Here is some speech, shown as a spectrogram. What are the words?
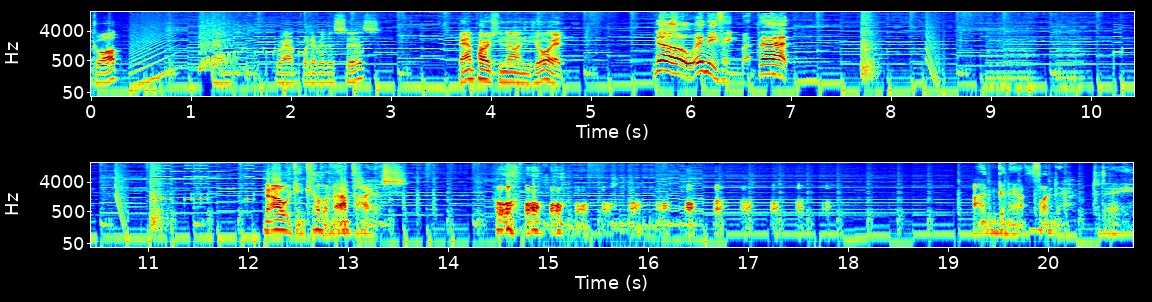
Go up. Grab, grab whatever this is. Vampires do not enjoy it. No, anything but that. Now we can kill the vampires. I'm gonna have fun today.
